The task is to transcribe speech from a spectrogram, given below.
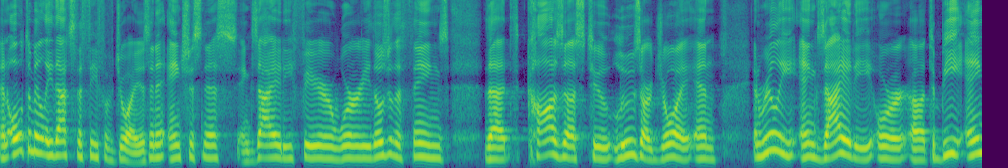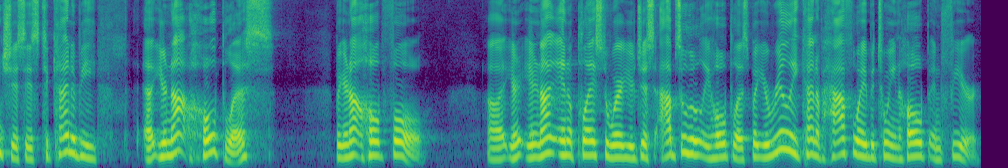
And ultimately, that's the thief of joy, isn't it? Anxiousness, anxiety, fear, worry. Those are the things that cause us to lose our joy. And, and really, anxiety or uh, to be anxious is to kind of be, uh, you're not hopeless, but you're not hopeful. Uh, you're, you're not in a place to where you're just absolutely hopeless, but you're really kind of halfway between hope and fear.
